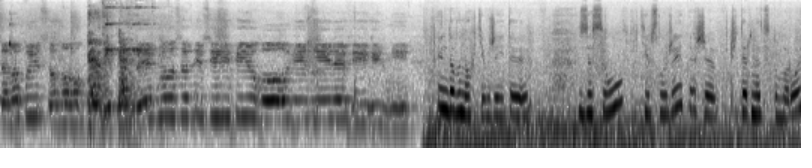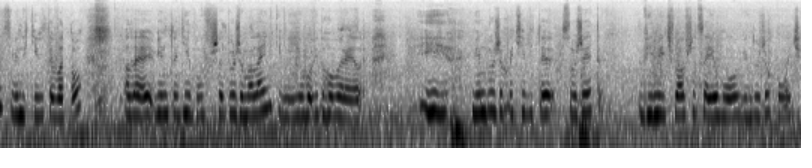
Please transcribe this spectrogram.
це написано, і простих милосердні всі гріхи його, вільні і невільні. Він давно хотів вже йти в ЗСУ, хотів служити. Ще в 2014 році він хотів йти в АТО, але він тоді був ще дуже маленьким і його відговорили. І він дуже хотів йти служити. Він відчував, що це його, він дуже хоче.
